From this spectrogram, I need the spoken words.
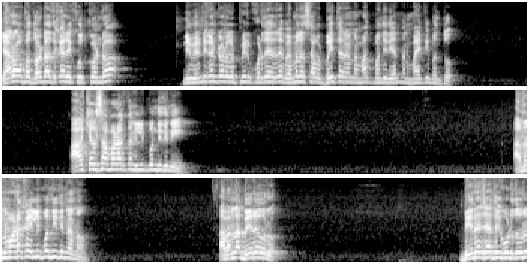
ಯಾರೋ ಒಬ್ಬ ದೊಡ್ಡ ಅಧಿಕಾರಿ ಕೂತ್ಕೊಂಡು, ನೀವು ಎಂಟು ಗಂಟೆ ಒಳಗೆ ಪೀಡಿ ಕೊಡದೇ ಇದ್ದರೆ ಬೆಂಬಲ ಸಾಹೇಬ್ ಬೈತಾರೆ ಅನ್ನೋ ಮಾತು ಬಂದಿದೆ ಅಂತ ನನ್ನ ಮಾಹಿತಿ ಬಂತು. ಆ ಕೆಲಸ ಮಾಡೋಕೆ ನಾನು ಇಲ್ಲಿಗೆ ಬಂದಿದ್ದೀನಿ. ಅದನ್ನು ಮಾಡೋಕೆ ಇಲ್ಲಿಗೆ ಬಂದಿದ್ದೀನಿ ನಾನು. ಅವೆಲ್ಲ ಬೇರೆಯವರು. ಬೇರೆ ಜಾತಿಗೆ ಹುಡ್ದವರು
